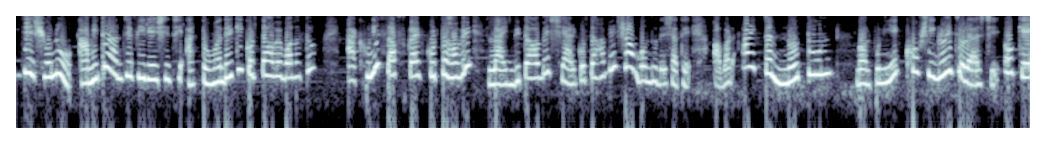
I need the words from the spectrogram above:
যে শোনো, আমি তো রাজ্যে ফিরে এসেছি, আর তোমাদের কি করতে হবে বলো তো? এখনই সাবস্ক্রাইব করতে হবে লাইক দিতে হবে শেয়ার করতে হবে সব বন্ধুদের সাথে। আবার আরেকটা নতুন গল্প নিয়ে খুব শীঘ্রই চলে আসছি ওকে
